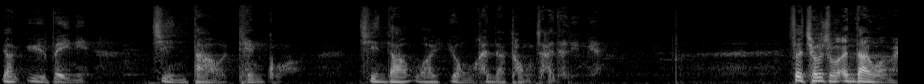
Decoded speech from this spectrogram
要预备你进到天国，进到我永恒的同在的里面。所以求主恩待我们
